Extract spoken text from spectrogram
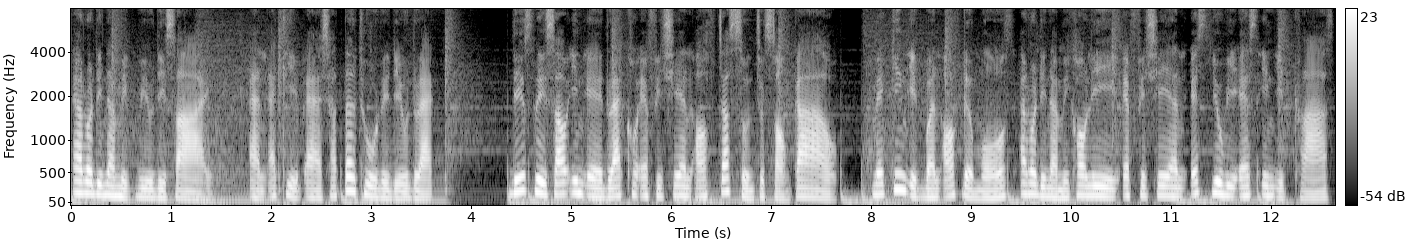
aerodynamic wheel design, and active air shutter to reduce drag. This results in a drag coefficient of just 0.29, making it one of the most aerodynamically efficient SUVs in its class.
